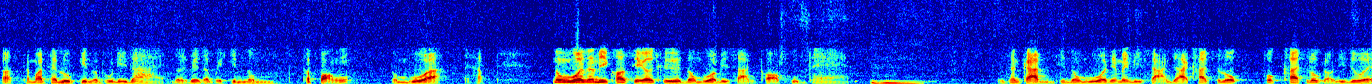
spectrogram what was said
ก็สามารถให้ลูกกินวันพรุ่งนี้ได้ โดยไม่ต้องไปกินนมกระป๋องนมวัวนะครับ นมวัวนั้นมีข้อเสียก็คือนมวัวมีสารก่อภูมิแพ้อืมทางการที่นมวัวเนี่ยไม่มีสารยาฆ่าเชื้อโรคพวกฆ่าเชื้อโรคเหล่านี้ด้วย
